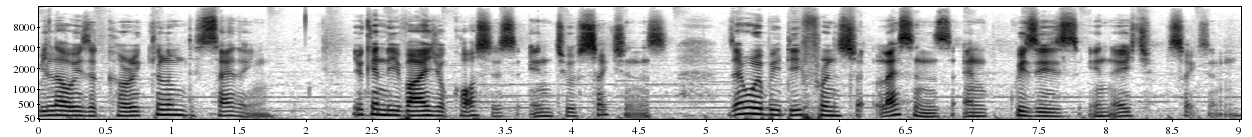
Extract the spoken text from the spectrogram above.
Below is a curriculum setting. You can divide your courses into sections. There will be different lessons and quizzes in each section.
